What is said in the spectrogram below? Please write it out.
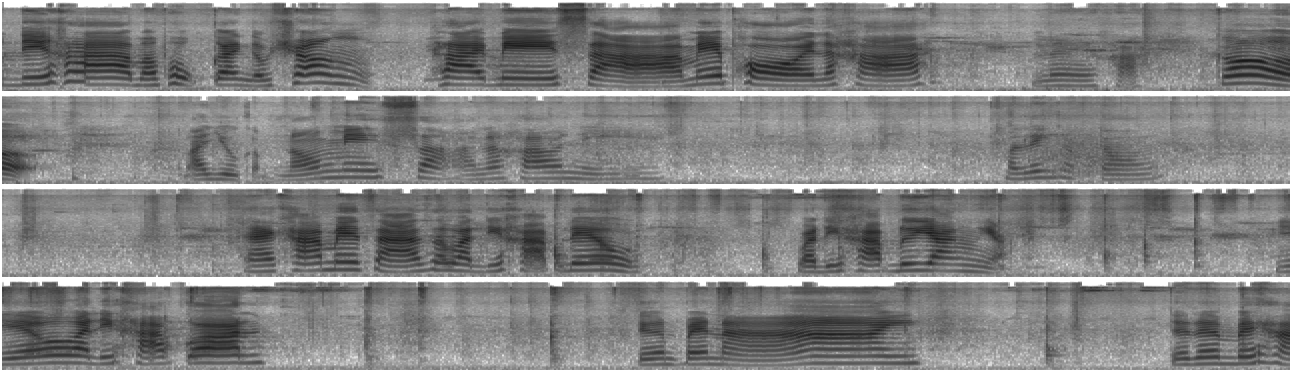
วัสดีค่ะ มาพบกันกับช่องพลายเมษาแม่พลอยนะคะนี่ค่ะ ก็มาอยู่กับน้องเมษานะคะวันนี้ มาเล่นกับน้องไงคะเมษาสวัสดีครับเร็วสวัสดีครับหรือยังเนี่ยเร็วสวัสดีครับก่อน เดินไปไหน จะเดินไปหา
